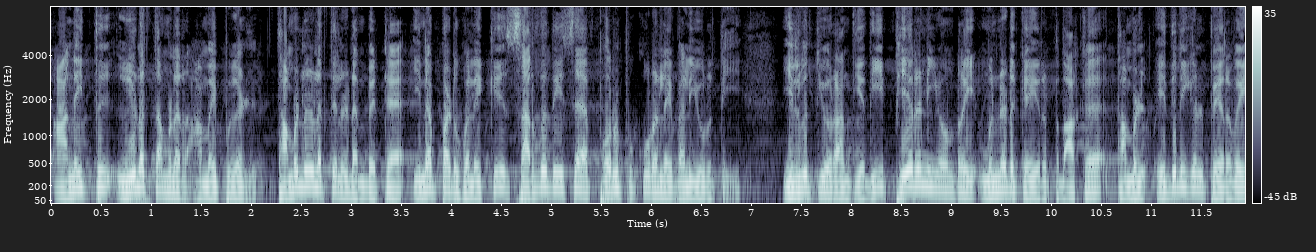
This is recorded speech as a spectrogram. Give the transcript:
அனைத்து ஈழத்தமிழர் அமைப்புகள் தமிழீழத்தில் இடம்பெற்ற இனப்படுகொலைக்கு சர்வதேச பொறுப்புக்கூறலை வலியுறுத்தி இருபத்தி ஓராம் தேதி பேரணி ஒன்றை முன்னெடுக்க இருப்பதாக தமிழ் எதிரிகள் பேரவை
